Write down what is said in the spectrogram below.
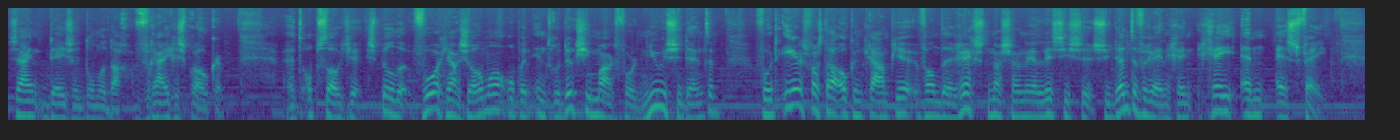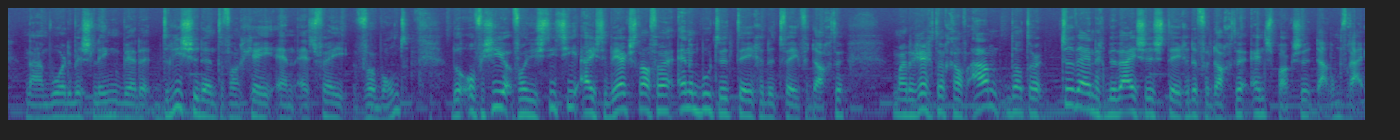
zijn deze donderdag vrijgesproken. Het opstootje speelde vorig jaar zomer op een introductiemarkt voor nieuwe studenten. Voor het eerst was daar ook een kraampje van de rechtsnationalistische studentenvereniging GNSV. Na een woordenwisseling werden drie studenten van GNSV verbond. De officier van justitie eiste werkstraffen en een boete tegen de twee verdachten. Maar de rechter gaf aan dat er te weinig bewijs is tegen de verdachten en sprak ze daarom vrij.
